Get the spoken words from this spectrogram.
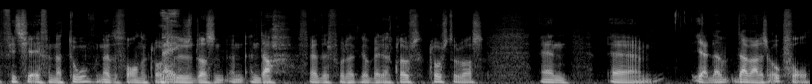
fiets je even naartoe, naar het volgende klooster. Dus het was een, een, een, dag verder voordat ik bij dat klooster, klooster was. En uh, ja, daar, daar, waren ze ook vol.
